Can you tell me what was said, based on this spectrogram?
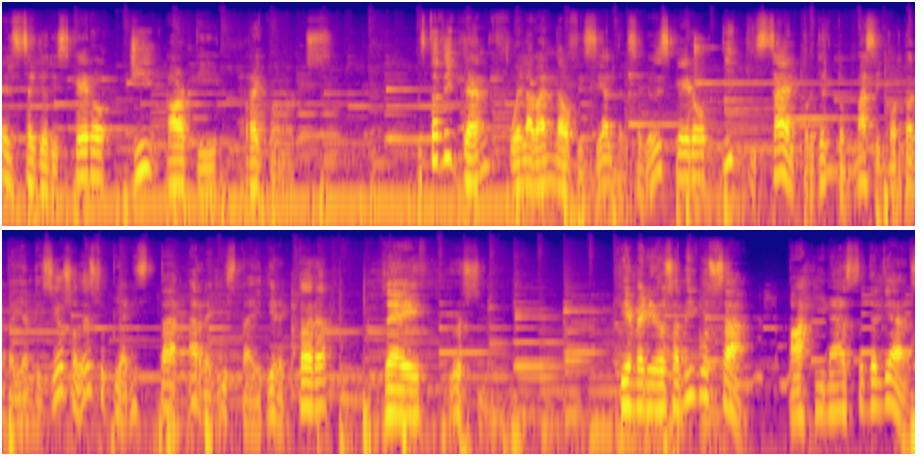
el sello disquero GRP Records. Esta Big Band fue la banda oficial del sello disquero y quizá el proyecto más importante y ambicioso de su pianista, arreglista y directora, Dave Grusin. Bienvenidos amigos a Páginas del Jazz,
